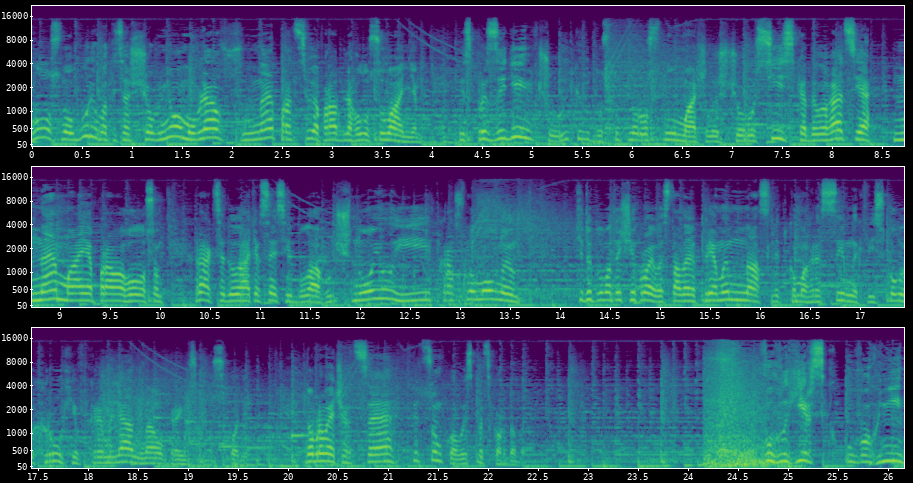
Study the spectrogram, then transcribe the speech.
голосно обурюватися, що в ньому, мовляв, не працює апарат для голосування. Із президії чоловікові доступно розтлумачили, що російська делегація не має права голосу. Реакція делегатів сесії була гучною і красномовною. Ті дипломатичні прояви стали прямим наслідком агресивних військових рухів Кремля на українському сході. Добрий вечір. Це підсумковий спецкор доби. Вуглегірськ у вогні.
